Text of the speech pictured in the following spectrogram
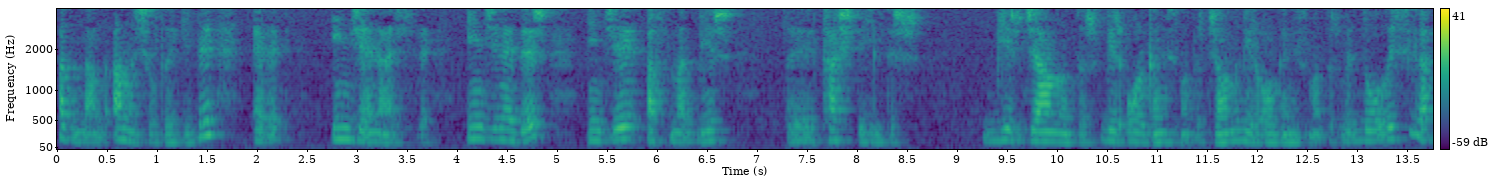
Adından da anlaşıldığı gibi evet inci enerjisi. İnci nedir? İnci aslında bir e, taş değildir. Bir canlıdır, bir organizmadır, canlı bir organizmadır ve dolayısıyla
